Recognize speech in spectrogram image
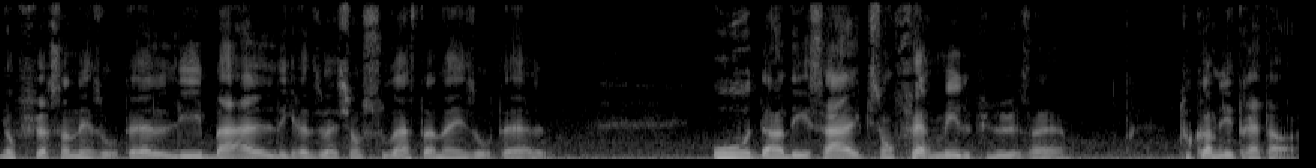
Ils n'ont plus personne dans les hôtels. Les balles des graduations, souvent, c'est dans les hôtels ou dans des salles qui sont fermées depuis deux ans, tout comme les traiteurs.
